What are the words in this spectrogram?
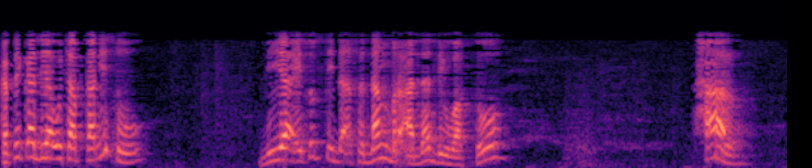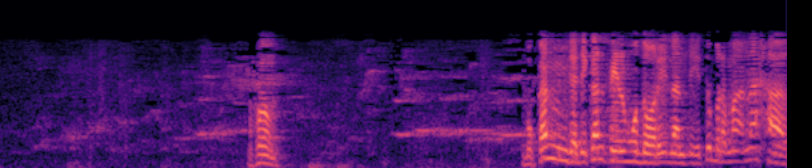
ketika dia ucapkan itu, dia itu tidak sedang berada di waktu hal. Paham? Bukan menjadikan fi'il mudhari nanti itu bermakna hal.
